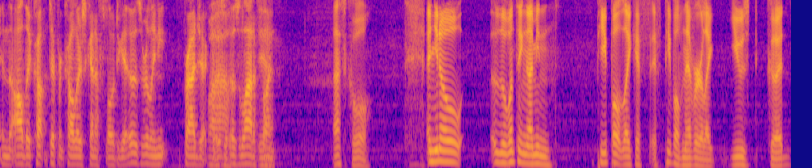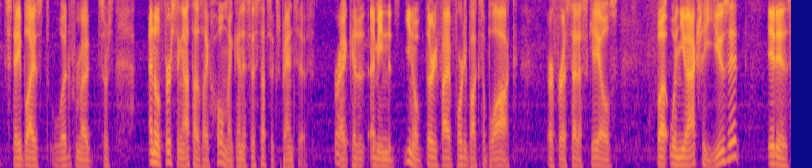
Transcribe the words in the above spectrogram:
and the, all the co- different colors kind of flowed together. It was a really neat project. It, was, it was a lot of Yeah. fun. That's cool. And you know, the one thing I mean, people like if if people have never like used good stabilized wood from a source, I know the first thing I thought was like, oh my goodness, this stuff's expensive, Right. Because I mean, it's you know 35, 40 bucks a block, or for a set of scales. But when you actually use it, it is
